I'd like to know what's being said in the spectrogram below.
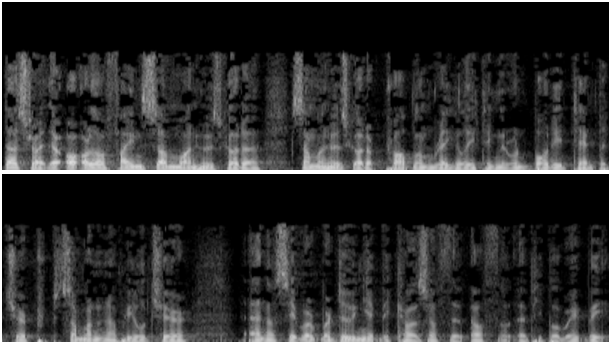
That's right. Or, or they'll find someone who's got a someone who's got a problem regulating their own body temperature. Someone in a wheelchair, and they'll say, "We're, we're doing it because of the of the uh, people. We, we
